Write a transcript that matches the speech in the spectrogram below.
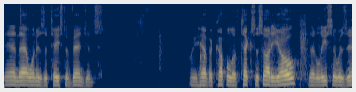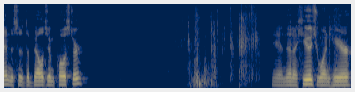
And that one is A Taste of Vengeance. We have a couple of Texas Adios that Elisa was in. This is the Belgium poster. And then a huge one here.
